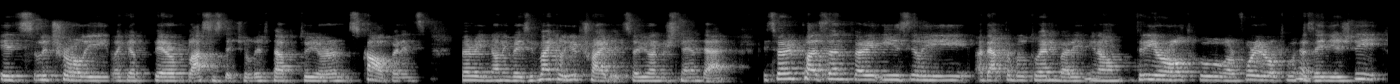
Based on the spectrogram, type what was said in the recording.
it's literally like a pair of glasses that you lift up to your scalp, and it's very non-invasive. Michael, you tried it, so you understand that. It's very pleasant, very easily adaptable to anybody, you know, three-year-old who or four-year-old who has ADHD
